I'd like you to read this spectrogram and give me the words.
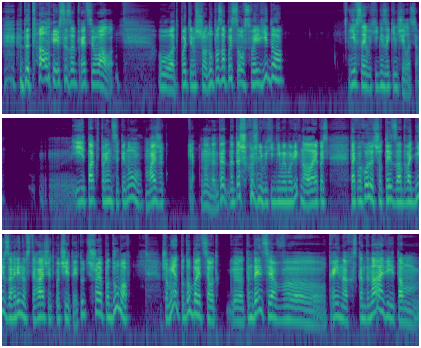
деталей і все запрацювало. От, потім що? Ну, позаписував свої відео, і все, вихідні закінчилися. І так, в принципі, ну, майже як, ну, не, те- не те, що кожні вихідні мимо вікна, але якось так виходить, що ти за два дні взагалі не встигаєш відпочити. І тут що я подумав, що мені от подобається от, е, тенденція в е, країнах Скандинавії, там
